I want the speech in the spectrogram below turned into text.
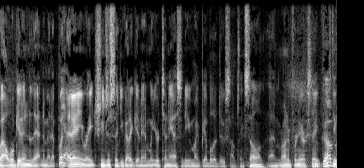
well, we'll get into that in a minute. But Yeah. at any rate, she just said you got to get in with your tenacity. You might be able to do something. So I'm running for New York State. God 55.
